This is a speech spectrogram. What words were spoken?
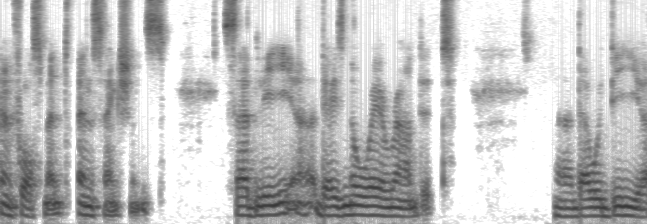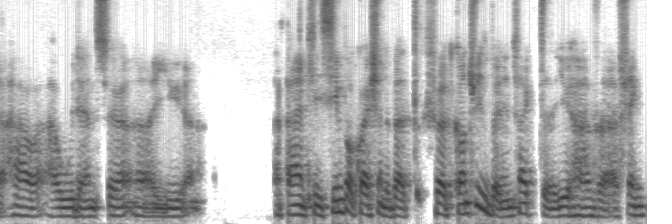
enforcement and sanctions. Sadly, there is no way around it. Uh, that would be uh, how I would answer uh, you apparently simple question about third countries, but in fact, uh, you have, uh, I think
